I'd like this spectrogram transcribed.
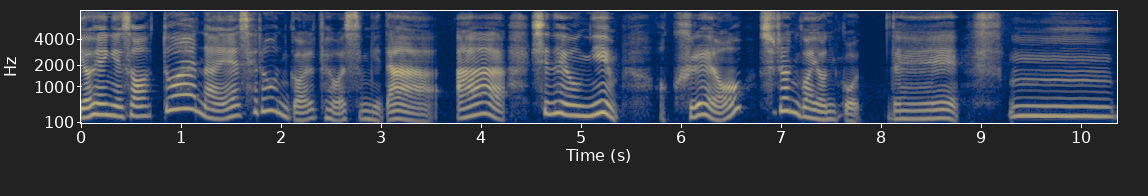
여행에서 또 하나의 새로운 걸 배웠습니다. 아, 신혜용님, 어, 그래요? 수련과 연꽃. 네. 음,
